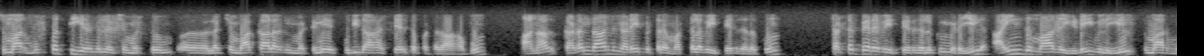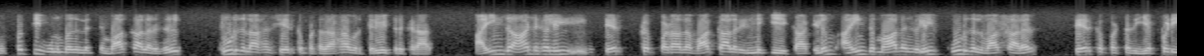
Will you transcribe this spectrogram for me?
சுமார் முப்பத்தி இரண்டு லட்சம் மற்றும் லட்சம் வாக்காளர்கள் மட்டுமே புதிதாக சேர்க்கப்பட்டதாகவும் ஆனால் கடந்த ஆண்டு நடைபெற்ற மக்களவை தேர்தலுக்கும் சட்டப்பேரவை தேர்தலுக்கும் இடையில் ஐந்து மாத இடைவெளியில் சுமார் முப்பத்தி ஒன்பது லட்சம் வாக்காளர்கள் கூடுதலாக சேர்க்கப்பட்டதாக அவர் தெரிவித்திருக்கிறார். ஐந்து ஆண்டுகளில் சேர்க்கப்படாத வாக்காளர் எண்ணிக்கையை காட்டிலும் ஐந்து மாதங்களில் கூடுதல் வாக்காளர் சேர்க்கப்பட்டது எப்படி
